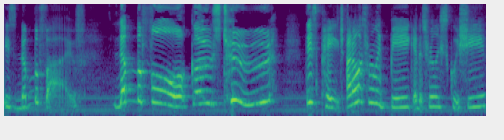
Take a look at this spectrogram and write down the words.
is number five. Number four goes to this peach. I know it's really big and it's really squishy.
